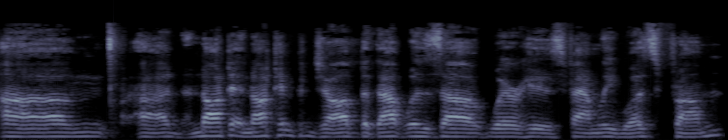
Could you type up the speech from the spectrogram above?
um, uh, not not in Punjab, but that was uh, where his family was from.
